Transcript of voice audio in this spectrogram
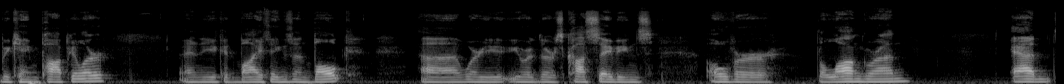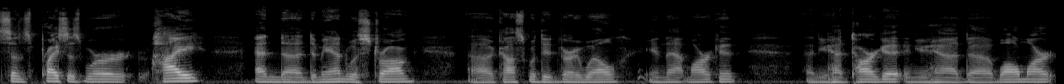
became popular. And you could buy things in bulk uh, where you, you were, there's cost savings over the long run. And since prices were high and uh, demand was strong, uh, Costco did very well in that market. And you had Target and you had uh, Walmart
